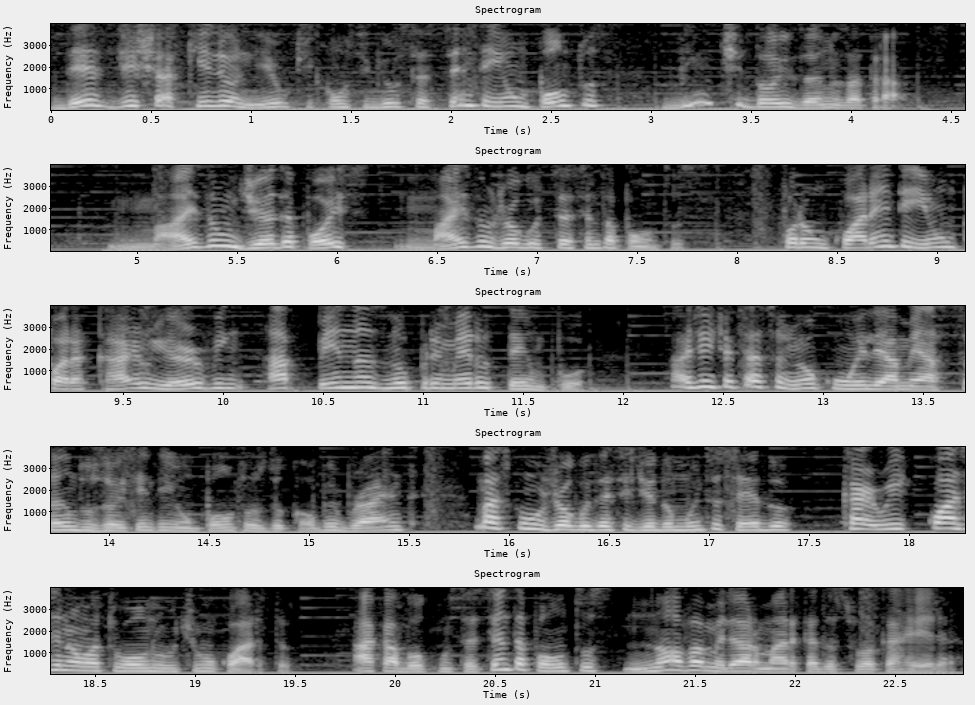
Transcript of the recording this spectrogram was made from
desde Shaquille O'Neal, que conseguiu 61 pontos 22 anos atrás. Mais um dia depois, mais um jogo de 60 pontos. Foram 41 para Kyrie Irving apenas no primeiro tempo. A gente até sonhou com ele ameaçando os 81 pontos do Kobe Bryant, mas com o jogo decidido muito cedo, Kyrie quase não atuou no último quarto. Acabou com 60 pontos, nova melhor marca da sua carreira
